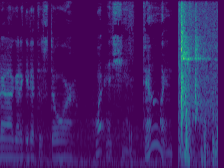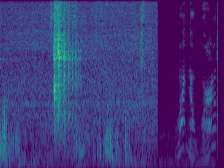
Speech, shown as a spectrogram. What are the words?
Why I gotta get at the store? What is she doing? What in the world?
